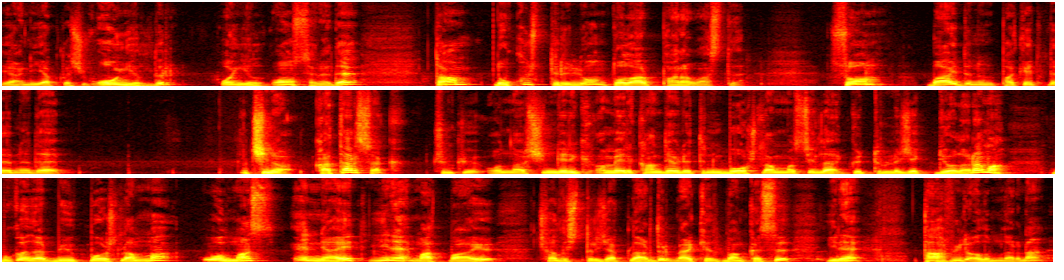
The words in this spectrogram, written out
yani yaklaşık 10 yıldır, 10 yıl 10 senede tam 9 trilyon dolar para bastı. Son Biden'ın paketlerini de içine katarsak çünkü onlar şimdilik Amerikan devletinin borçlanmasıyla götürülecek diyorlar ama bu kadar büyük borçlanma olmaz. En nihayet yine matbaayı çalıştıracaklardır. Merkez Bankası yine tahvil alımlarına,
